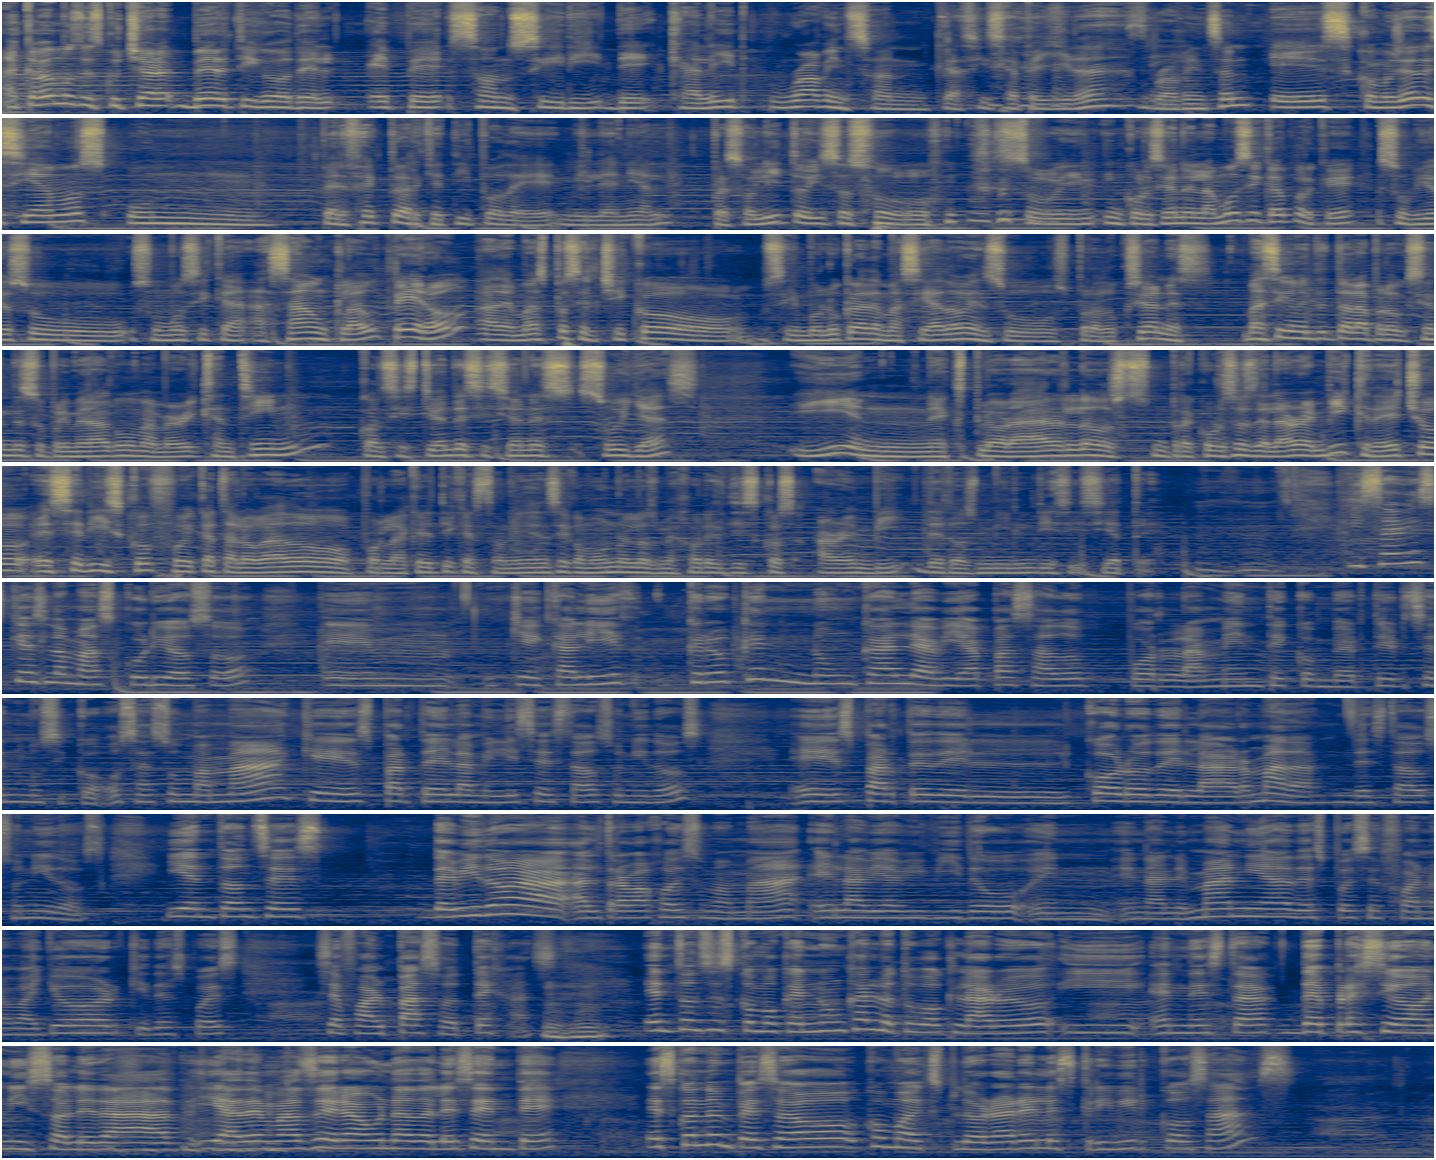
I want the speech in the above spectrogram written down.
Acabamos de escuchar Vértigo del EP Sun City de Khalid Robinson, que así se apellida, Robinson. Es, como ya decíamos, un perfecto arquetipo de millennial. Pues solito hizo su, su in- incursión en la música porque subió su, su música a SoundCloud, pero además pues el chico se involucra demasiado en sus producciones. Básicamente toda la producción de su primer álbum American Teen consistió en decisiones suyas y en explorar los recursos del RB, que de hecho ese disco fue catalogado por la crítica estadounidense como uno de los mejores discos RB de 2017. ¿Y sabes qué es lo más curioso? Em, que Khalid creo que nunca le había pasado por la mente convertirse en músico. O sea, su mamá, que es parte de la milicia de Estados Unidos, es parte del coro de la Armada de Estados Unidos. Y entonces, debido a- al trabajo de su mamá, él había vivido en, en Alemania, después se fue a Nueva York y después se fue al Paso, Texas. Entonces como que nunca lo tuvo claro y en esta depresión y soledad y además era un adolescente, es cuando empezó como a explorar el escribir cosas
